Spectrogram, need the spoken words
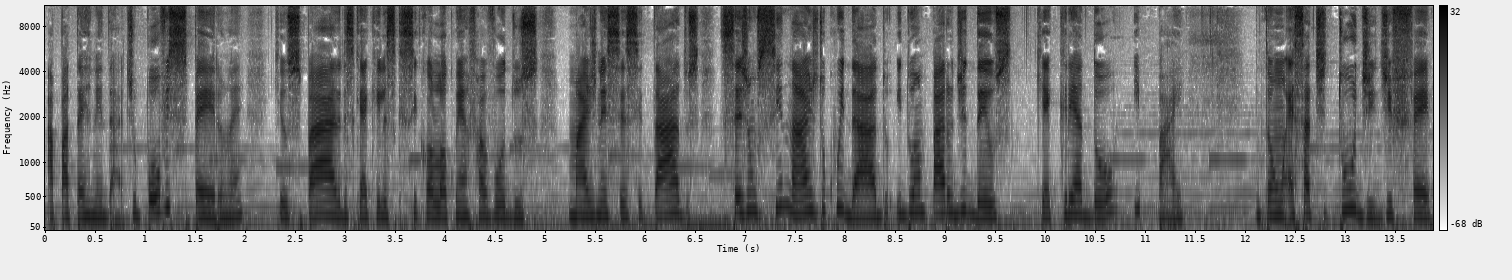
a paternidade. O povo espera, né, que os padres, que aqueles que se colocam a favor dos mais necessitados, sejam sinais do cuidado e do amparo de Deus, que é criador e pai. Então, essa atitude de fé,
